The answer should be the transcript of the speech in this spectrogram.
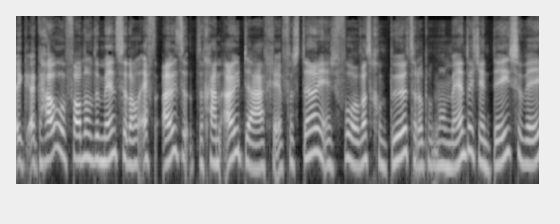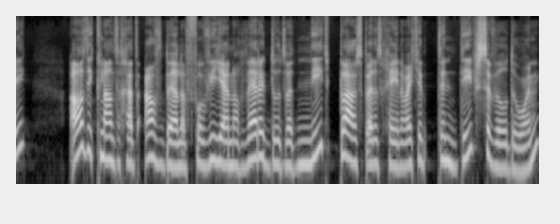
ik, ik hou ervan om de mensen dan echt uit te gaan uitdagen. En stel je eens voor, wat gebeurt er op het moment dat je deze week al die klanten gaat afbellen voor wie jij nog werk doet wat niet past bij datgene wat je ten diepste wil doen.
